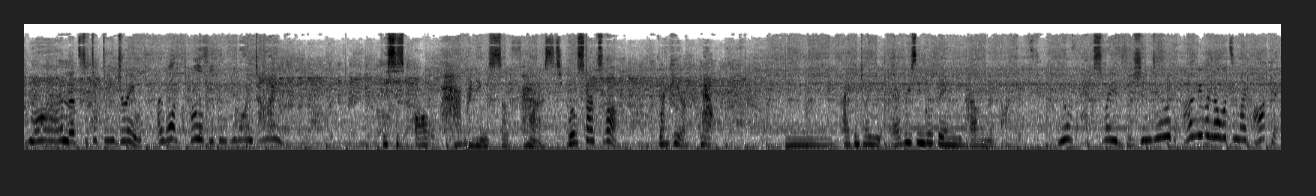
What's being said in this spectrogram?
Come on, that's just a daydream. I want proof you can rewind time. This is all happening so fast. We'll start slow. Right here, now. Mm, I can tell you every single thing you have in your pockets. You have x-ray vision, dude? I don't even know what's in my pockets.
